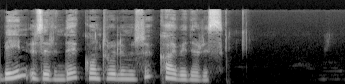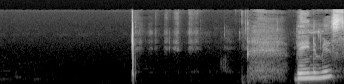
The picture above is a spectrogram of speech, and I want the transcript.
beyin üzerinde kontrolümüzü kaybederiz. Beynimiz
